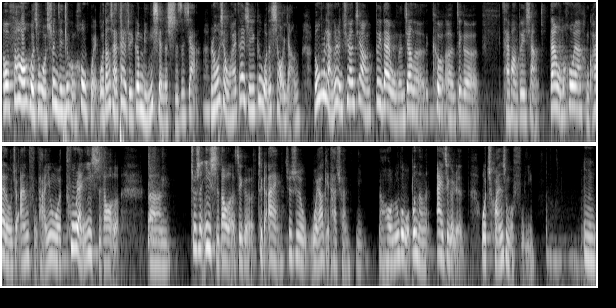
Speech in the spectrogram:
然后发完火之后，我瞬间就很后悔。我当时还带着一个明显的十字架，然后我想我还带着一个我的小羊，然后我们两个人居然这样对待我们这样的客呃这个采访对象。当然我们后面很快的我就安抚他，因为我突然意识到了，嗯，就是意识到了这个这个爱，就是我要给他传福音。然后如果我不能爱这个人，我传什么福音？嗯，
